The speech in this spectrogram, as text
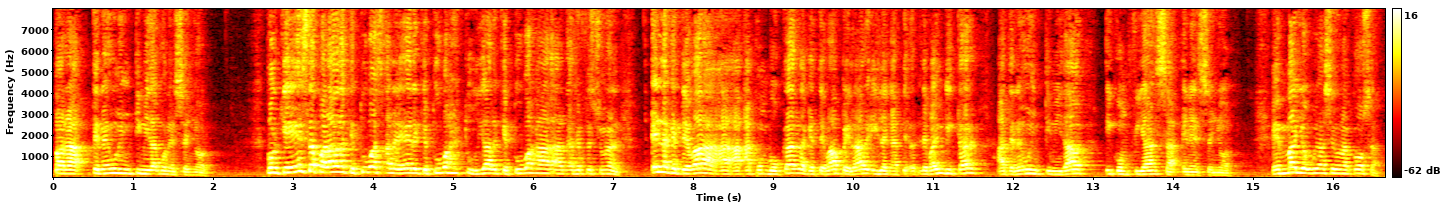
para tener una intimidad con el Señor. Porque esa palabra que tú vas a leer, que tú vas a estudiar, que tú vas a reflexionar, es la que te va a, convocar, la que te va a apelar y la que te, le va a invitar a tener una intimidad y confianza en el Señor. En mayo voy a hacer una cosa,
